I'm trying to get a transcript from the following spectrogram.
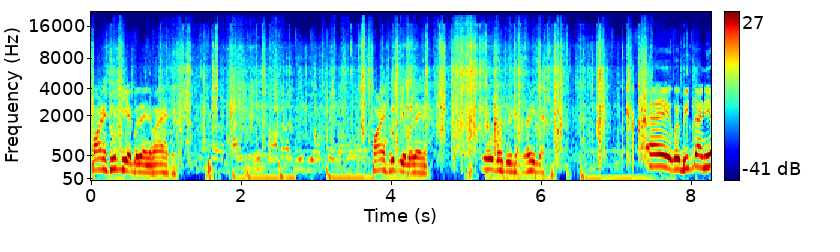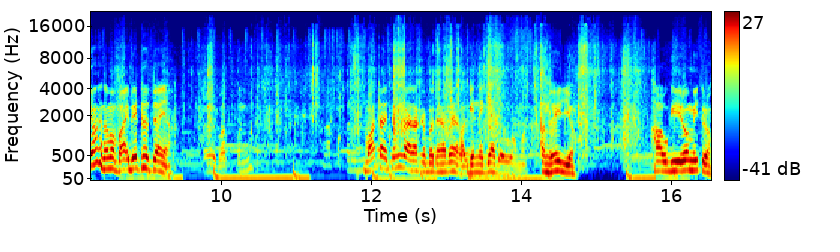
પાણી છૂટીએ બધાને વાંહેથી પાણી છૂટીએ બધાને. એવું બધું છે લઈ લે. એ કોઈ બીજા નહીં હોય તમે ભાઈ બેઠો જ છે અહીંયા. માતા ચંગા રાખે બધા ભાઈ. આગળને ક્યાં જવું આમાં? આમ જોઈ લ્યો. હાવ ગીરો મિત્રો.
